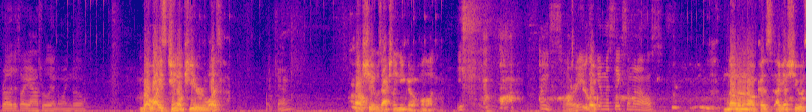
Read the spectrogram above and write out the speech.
bro, this Diana's really annoying though. Bro, why is Jhin up here? What? Wait, Jen? Oh shit, it was actually Neeko. Hold on. I'm sorry. You're Did like- you mistake someone else? No, no, no, no, because I guess she was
